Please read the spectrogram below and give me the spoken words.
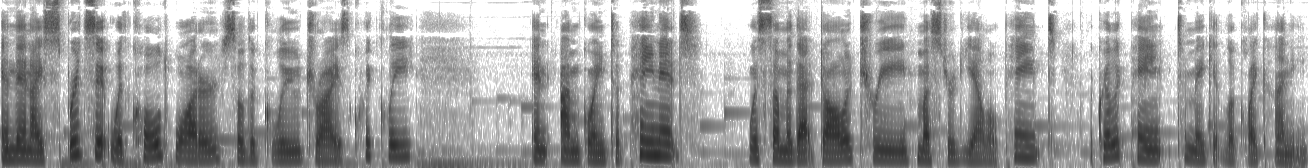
and then I spritz it with cold water so the glue dries quickly and I'm going to paint it with some of that Dollar Tree mustard yellow paint, acrylic paint to make it look like honey.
